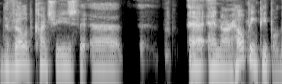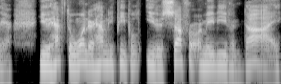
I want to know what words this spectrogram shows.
developed countries uh, and are helping people there. You have to wonder how many people either suffer or maybe even die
